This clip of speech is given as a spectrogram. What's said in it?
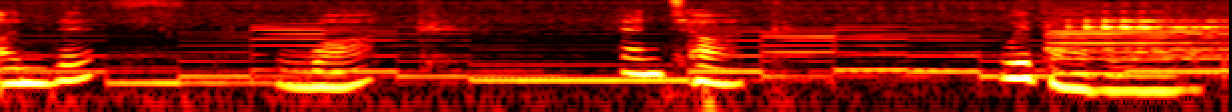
on this walk and talk with Avalon.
